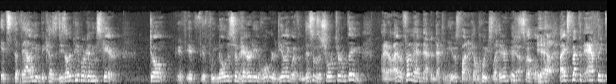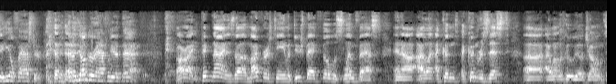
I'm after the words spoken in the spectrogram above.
it's the value because these other people are getting scared. Don't if if, if we know the severity of what we're dealing with, and this was a short term thing. I know I have a friend that had an appendectomy. He was fine a couple weeks later. So Yeah. I expect an athlete to heal faster and a younger athlete at that. All right, pick nine is uh, my first team, a douchebag filled with Slim Fast, and uh, I went, I couldn't I couldn't resist. Uh, I went with Julio Jones.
